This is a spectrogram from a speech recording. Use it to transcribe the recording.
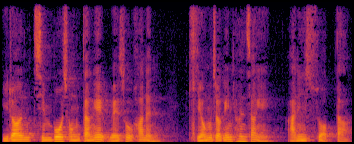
이런 진보 정당의 왜소화는 기형적인 현상이 아닐 수 없다.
